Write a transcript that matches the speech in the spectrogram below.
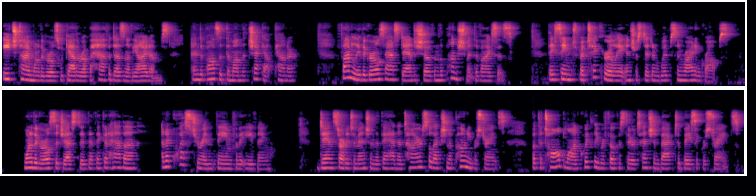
Each time, one of the girls would gather up a half a dozen of the items and deposit them on the checkout counter. Finally, the girls asked Dan to show them the punishment devices. They seemed particularly interested in whips and riding crops. One of the girls suggested that they could have a an equestrian theme for the evening. Dan started to mention that they had an entire selection of pony restraints but the tall blonde quickly refocused their attention back to basic restraints.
